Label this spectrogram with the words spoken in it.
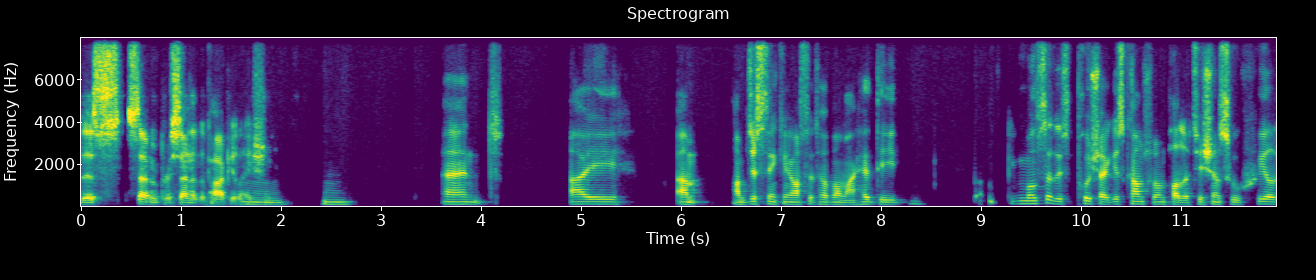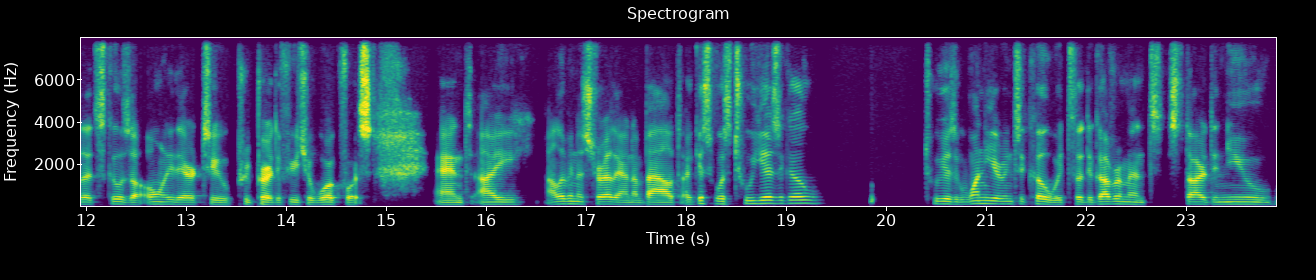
this seven percent of the population. Mm-hmm. And I um I'm just thinking off the top of my head the most of this push, I guess, comes from politicians who feel that schools are only there to prepare the future workforce. And I I live in Australia, and about I guess it was two years ago, two years ago, one year into COVID, so the government started a new.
